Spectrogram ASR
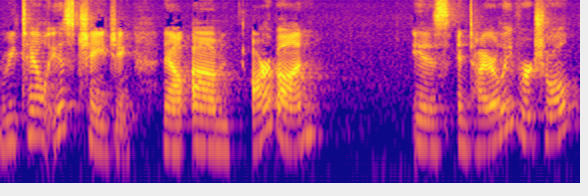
retail is changing. Now, um, Arbonne is entirely virtual,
